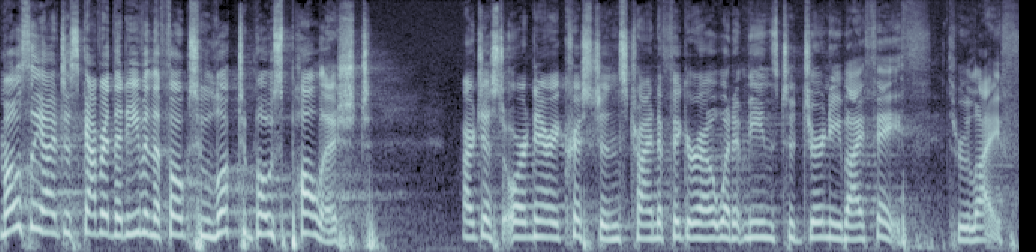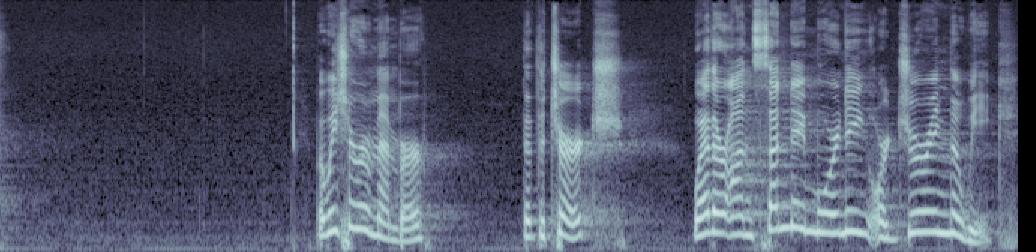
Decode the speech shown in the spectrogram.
Mostly, I've discovered that even the folks who looked most polished are just ordinary Christians trying to figure out what it means to journey by faith through life. But we should remember that the church, whether on Sunday morning or during the week,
